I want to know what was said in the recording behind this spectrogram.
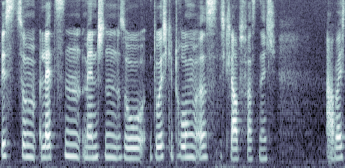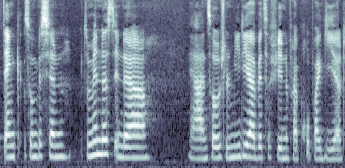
bis zum letzten Menschen so durchgedrungen ist, ich glaube es fast nicht. Aber ich denke, so ein bisschen, zumindest in der, ja, in Social Media wird es auf jeden Fall propagiert.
